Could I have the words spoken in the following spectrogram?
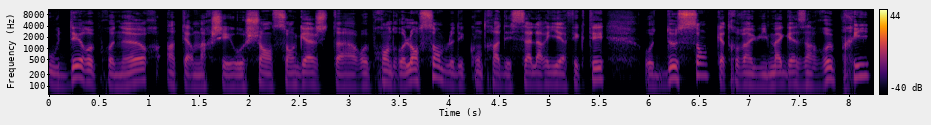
ou des repreneurs. Intermarché Auchan s'engagent à reprendre l'ensemble des contrats des salariés affectés aux 288 magasins repris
